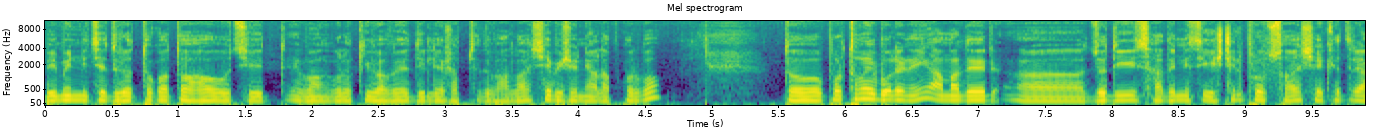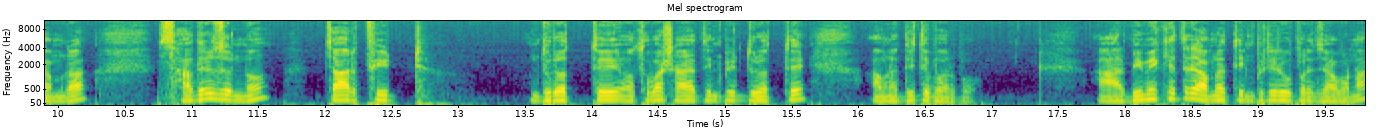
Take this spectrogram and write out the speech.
বিমের নিচে দূরত্ব কত হওয়া উচিত এবং এগুলো কীভাবে দিলে সবচেয়ে ভালো হয়, সে বিষয় নিয়ে আলাপ করব। তো প্রথমেই বলে নিই, আমাদের যদি ছাদের নিচে স্টিল প্রোপস হয়, সেক্ষেত্রে আমরা ছাদের জন্য চার ফিট দূরত্বে অথবা সাড়ে তিন ফিট দূরত্বে আমরা দিতে পারব। আর বিমের ক্ষেত্রে আমরা তিন ফিটের উপরে যাব না।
